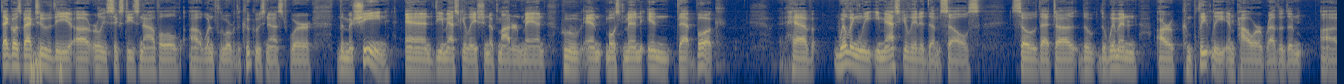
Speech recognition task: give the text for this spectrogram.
that goes back to the uh, early 60s novel uh, One Flew Over the Cuckoo's Nest, where the machine and the emasculation of modern man, who, and most men in that book, have willingly emasculated themselves so that uh, the, the women are completely in power rather than uh,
